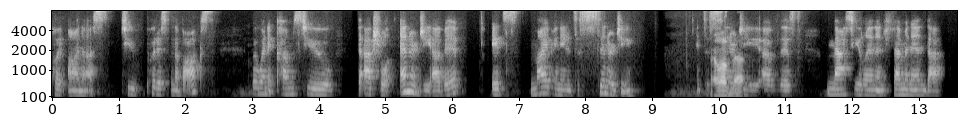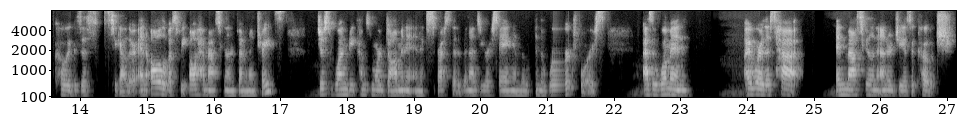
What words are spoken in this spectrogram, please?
put on us to put us in a box. But when it comes to the actual energy of it, it's my opinion, it's a synergy. It's a synergy that. of this masculine and feminine that coexists together. And all of us, we all have masculine and feminine traits. Just one becomes more dominant and expressive. And as you were saying in the in the workforce, as a woman, I wear this hat in masculine energy as a coach,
